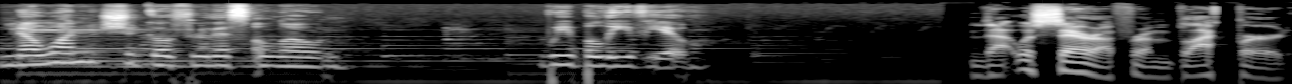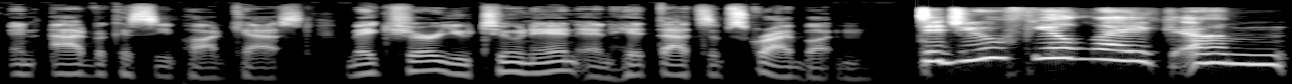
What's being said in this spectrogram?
No one should go through this alone. We believe you. That was Sarah from Blackbird, an advocacy podcast. Make sure you tune in and hit that subscribe button. Did you feel like um,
